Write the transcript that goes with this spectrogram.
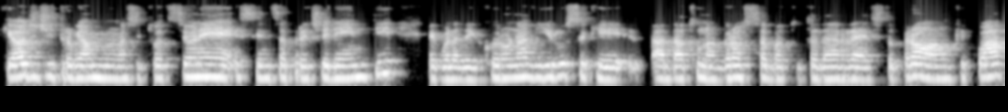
che oggi ci troviamo in una situazione senza precedenti, che è quella del coronavirus che ha dato una grossa battuta d'arresto, però anche qua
